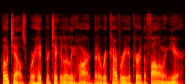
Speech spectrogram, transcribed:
Hotels were hit particularly hard, but a recovery occurred the following year.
